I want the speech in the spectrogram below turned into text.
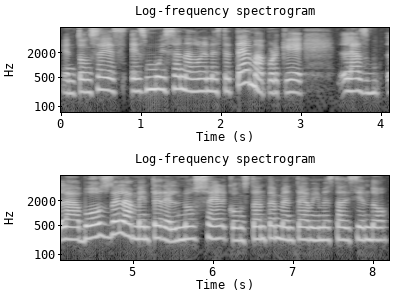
Entonces es muy sanador en este tema porque las, la voz de la mente del no ser constantemente a mí me está diciendo,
